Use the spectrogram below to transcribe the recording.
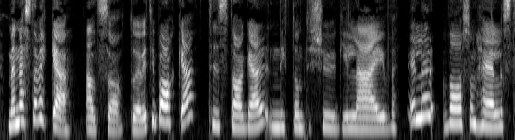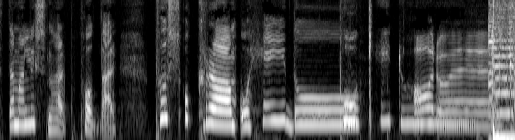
Men nästa vecka, alltså, då är vi tillbaka tisdagar 19-20 live eller vad som helst där man lyssnar på poddar. Puss och kram och hej då! hej då! Ha det!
